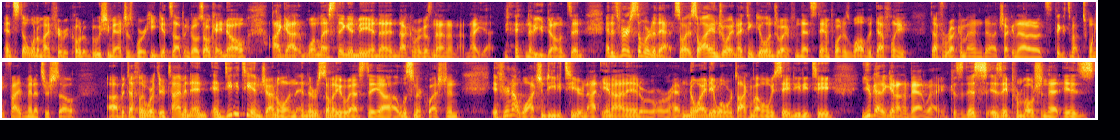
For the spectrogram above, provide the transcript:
and still one of my favorite Kota Ibushi matches where he gets up and goes, okay, no, I got one last thing in me, and then Nakamura goes, no, no, no, not yet, no, you don't, and and it's very similar to that. So so I enjoy it, and I think you'll enjoy it from that standpoint as well. But definitely definitely recommend uh, checking that out. I think it's about 25 minutes or so. Uh, but definitely worth your time. And, and and DDT in general. And, and there was somebody who asked a, uh, a listener question: If you're not watching DDT or not in on it, or, or have no idea what we're talking about when we say DDT, you got to get on the bandwagon because this is a promotion that is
